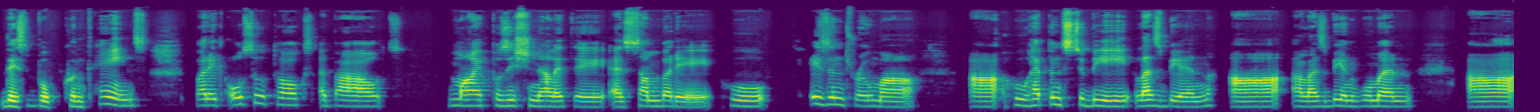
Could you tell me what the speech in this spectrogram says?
this book contains, but it also talks about my positionality as somebody who isn't Roma, uh, who happens to be lesbian, uh, a lesbian woman, uh,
